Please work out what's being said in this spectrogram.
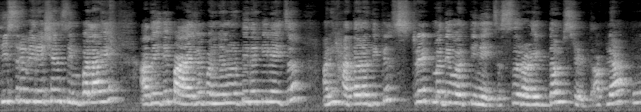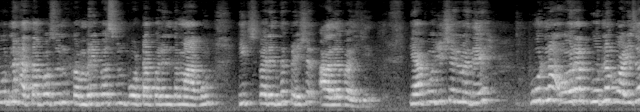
तिसरं व्हेरिएशन सिंपल आहे. आता इथे पायाच्या पंजांवरती देखील यायचं आणि हाताला देखील स्ट्रेटमध्ये वरती न्यायचं. सरळ एकदम स्ट्रेट आपल्या पूर्ण हातापासून कमरेपासून पोटापर्यंत मागून हिप्स पर्यंत प्रेशर आलं पाहिजे. या पोझिशनमध्ये पूर्ण ओव्हरऑल पूर्ण बॉडीचा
